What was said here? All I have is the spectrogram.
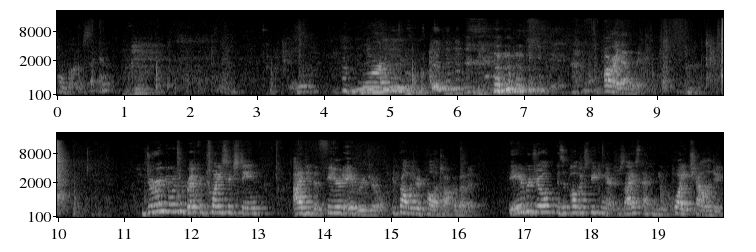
Hold on a second. More. All right, Emily. During the winter break of 2016, I did the feared Avery drill. You probably heard Paula talk about it. The Avery drill is a public speaking exercise that can be quite challenging,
